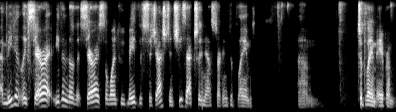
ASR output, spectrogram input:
immediately Sarah, even though that Sarah is the one who made the suggestion, she's actually now starting to blame um, to blame Abram.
